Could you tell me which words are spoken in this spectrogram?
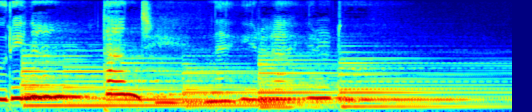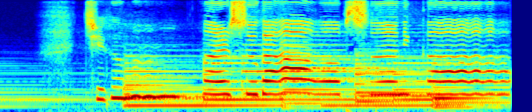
우리는 단지 내일의 일도 지금은 알 수가 없으니까.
